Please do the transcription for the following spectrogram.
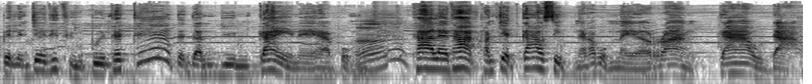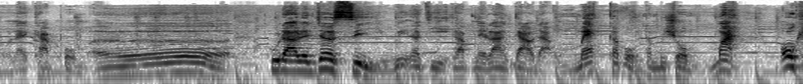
เป็นเลนเจอร์ที่ถือปืนแท้ๆ แต่ดันยืนใกล้นะครับผมค่าแร่ธาตุ1790นะครับผมในร่าง 9 ดาวนะครับผมเออคูดาวเรนเจอร์4วินาทีครับ ในร่าง 9 ดาว แม็กครับผมท่านผู้ชม มา โอเค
